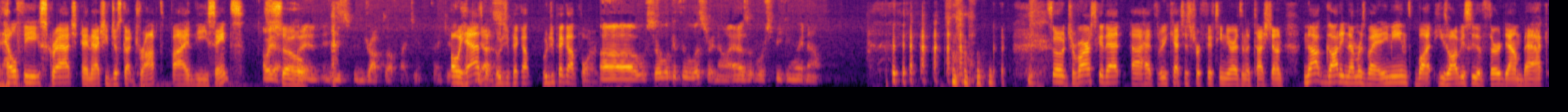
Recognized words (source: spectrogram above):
healthy scratch and actually just got dropped by the Saints. Oh yeah, so I, he's been dropped off my team. Thank you. Oh, he has yes. been. Who'd you pick up? Who'd you pick up for him? Uh, we're still looking through the list right now as we're speaking right now. so Travaris Cadet uh, had three catches for 15 yards and a touchdown. Not gaudy numbers by any means, but he's obviously the third down back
